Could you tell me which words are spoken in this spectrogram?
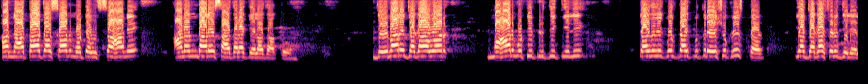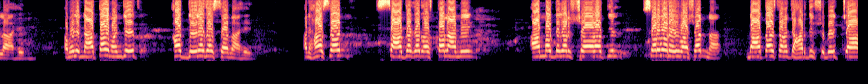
हा नाताळचा सण मोठ्या उत्साहाने आनंदाने साजरा केला जातो. देवाने जगावर महान मोठी प्रीती केली. त्याचा एकुलता एक पुत्र येशू ख्रिस्त या जगासाठी दिलेला आहे. म्हणजे नाताळ म्हणजेच हा देण्याचा सण आहे. आणि हा सण साजरा करत असताना आम्ही अहमदनगर शहरातील सर्व रहिवाशांना नाताळ सणाच्या हार्दिक शुभेच्छा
